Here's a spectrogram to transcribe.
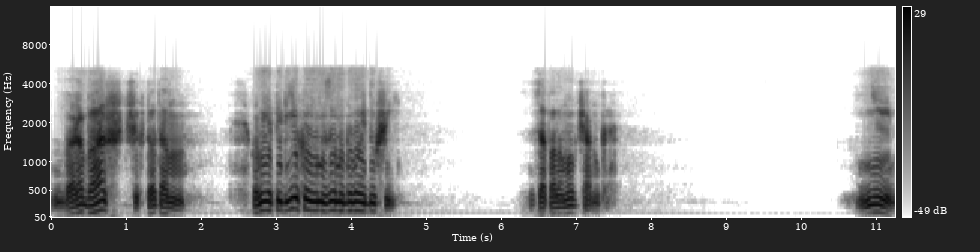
Барабаш, чи хто там. Коли я під'їхав, внизу не було й душі. Запала мовчанка. Ні,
